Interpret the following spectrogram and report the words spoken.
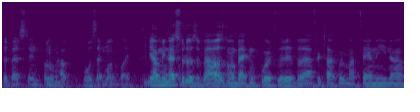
the best info? Mhm. How, what was that month like? Yeah, I mean that's what it was about. I was going back and forth with it, but after talking with my family, you know,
